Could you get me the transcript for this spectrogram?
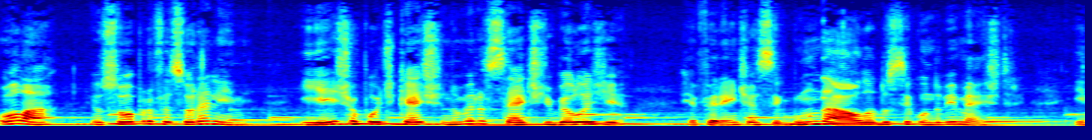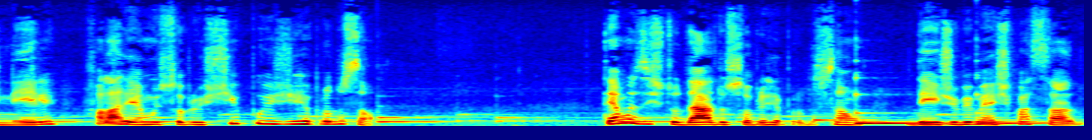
Olá, eu sou a professora Aline e este é o podcast número 7 de Biologia, referente à segunda aula do segundo bimestre, e nele falaremos sobre os tipos de reprodução. Temos estudado sobre reprodução desde o bimestre passado,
